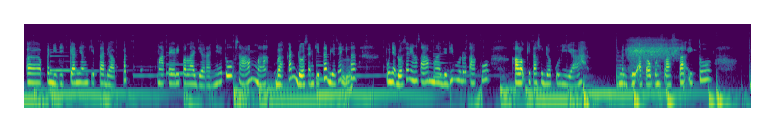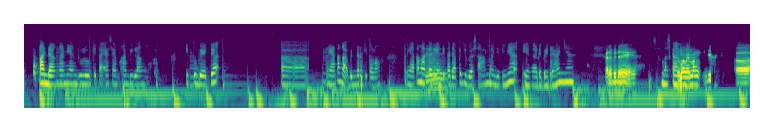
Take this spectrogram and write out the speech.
Eh, pendidikan yang kita dapat materi pelajarannya itu sama. Bahkan dosen kita biasanya Mhm. kita punya dosen yang sama. Jadi menurut aku kalau kita sudah kuliah negeri ataupun swasta itu pandangan yang dulu kita SMA bilang itu beda eh, ternyata nggak bener gitu loh. Ternyata materi yang Hmm. kita dapat juga sama. Jadinya ya nggak ada bedanya. Gak ada bedanya ya. sama sekali Cuma memang eh,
